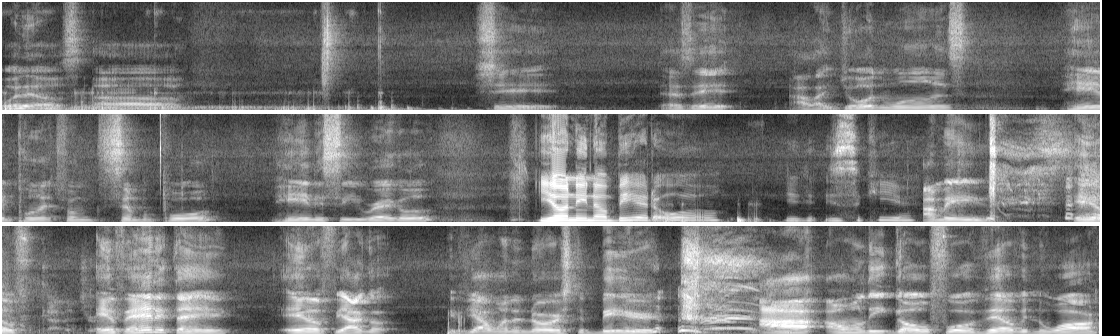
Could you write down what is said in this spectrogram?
what else? Uh, shit, that's it. I like Jordan ones, hen punch from simple pour, Hennessy regular. You don't need no beard oil. You you secure. I mean, if if anything, if y'all go, if y'all want to nourish the beard, I only go for Velvet Noir.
